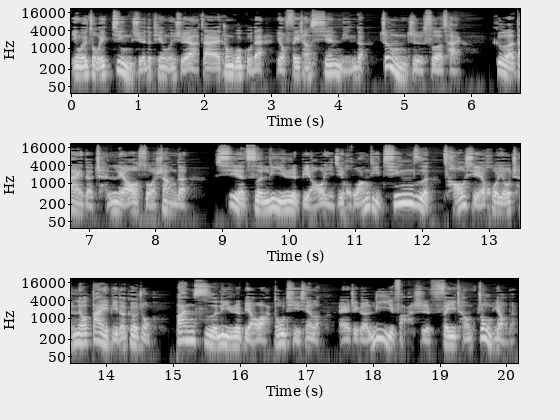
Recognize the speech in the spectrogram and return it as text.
因为作为经学的天文学啊，在中国古代有非常鲜明的政治色彩。各代的臣僚所上的谢赐历日表，以及皇帝亲自草写或由臣僚代笔的各种班次历日表啊，都体现了哎，这个历法是非常重要的。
